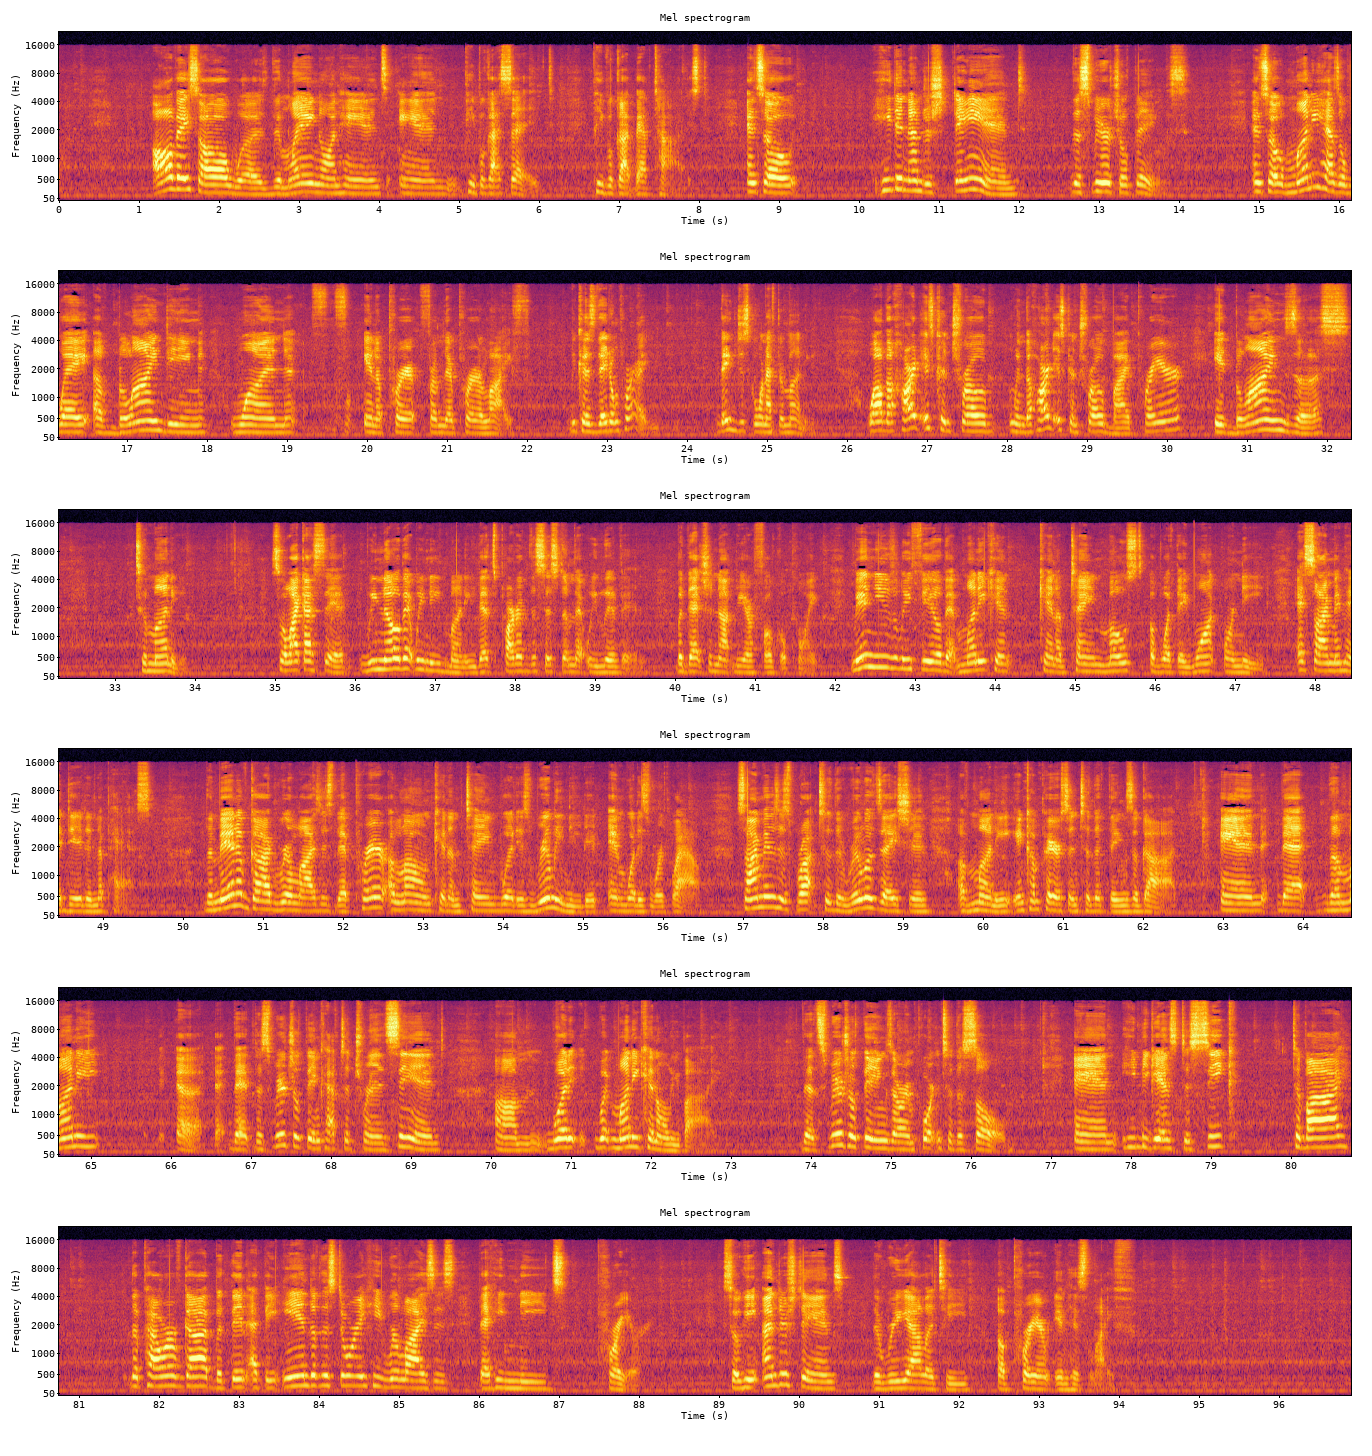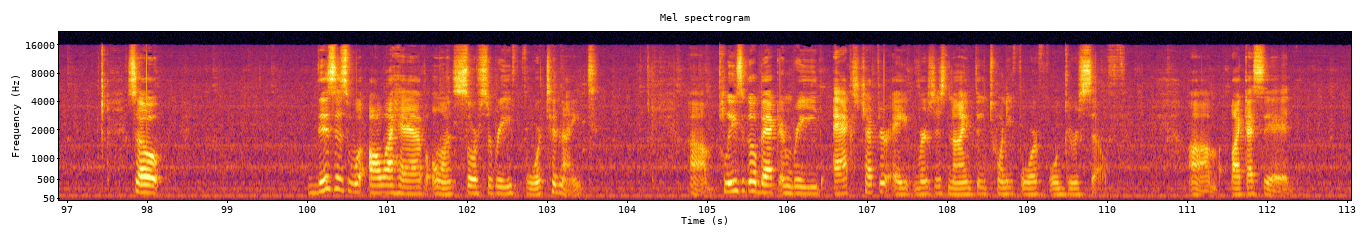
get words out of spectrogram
All they saw was them laying on hands and people got saved. People got baptized. And so he didn't understand the spiritual things. And so money has a way of blinding one in a prayer from their prayer life because they don't pray. They just going after money. While the heart is controlled, when the heart is controlled by prayer, it blinds us to money. So, like I said, we know that we need money. That's part of the system that we live in, but that should not be our focal point. Men usually feel that money can can obtain most of what they want or need, as Simon had did in the past. The man of God realizes that prayer alone can obtain what is really needed and what is worthwhile. Simon is brought to the realization of money in comparison to the things of God, and that the money, uh, that the spiritual things have to transcend um, what what money can only buy. That spiritual things are important to the soul, and he begins to seek to buy the power of God. But then at the end of the story, he realizes that he needs prayer. So he understands the reality of prayer in his life. So this is what all I have on sorcery for tonight. Um, please go back and read Acts chapter 8, verses 9 through 24 for yourself. Um, like I said,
